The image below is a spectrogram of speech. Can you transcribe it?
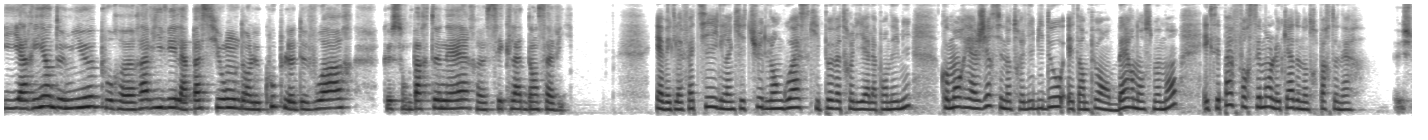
il n'y a rien de mieux pour euh, raviver la passion dans le couple de voir que son partenaire euh, s'éclate dans sa vie. Et avec la fatigue, l'inquiétude, l'angoisse qui peuvent être liées à la pandémie, comment réagir si notre libido est un peu en berne en ce moment et que ce n'est pas forcément le cas de notre partenaire? Je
